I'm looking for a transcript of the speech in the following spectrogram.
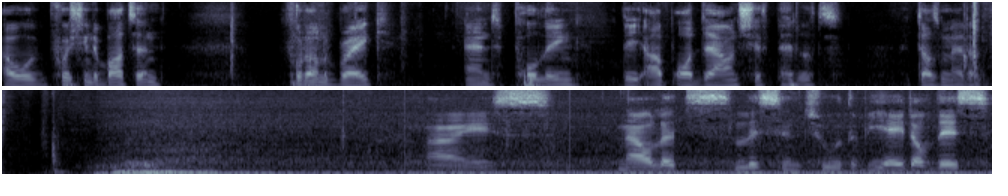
I will be pushing the button, foot on the brake and pulling the up or down shift pedals. It doesn't matter. Nice. Now let's listen to the V8 of this.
